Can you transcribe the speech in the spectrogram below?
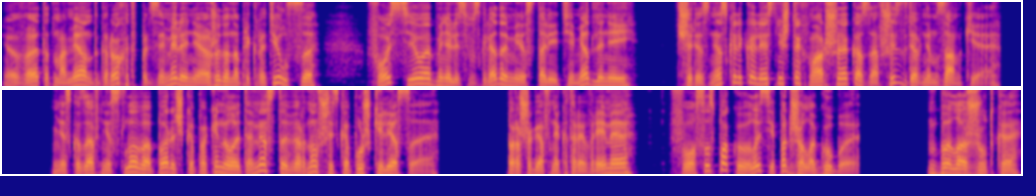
В этот момент грохот в подземелье неожиданно прекратился, Фоссио обменялись взглядами и стали идти медленней, через несколько лестничных маршей оказавшись в древнем замке. Не сказав ни слова, парочка покинула это место, вернувшись к опушке леса. Прошагав некоторое время, Фос успокоилась и поджала губы. Было жутко.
